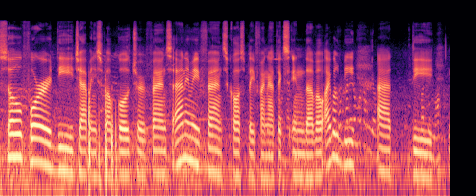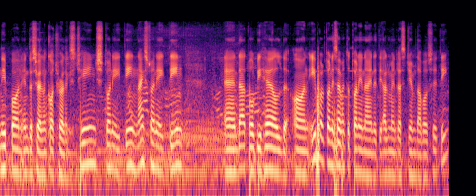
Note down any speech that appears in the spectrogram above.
So, for the Japanese pop culture fans, anime fans, cosplay fanatics in Davao, I will be at the Nippon Industrial and Cultural Exchange 2018, NICE 2018, and that will be held on April 27 to 29 at the Almendras Gym, Davao City.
